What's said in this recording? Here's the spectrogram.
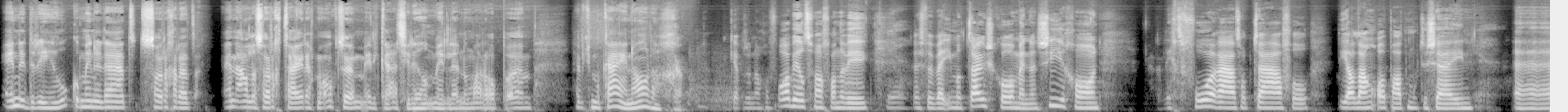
in de driehoek om inderdaad te zorgen dat en alle zorgtijdig, maar ook de medicatie, de hulpmiddelen, noem maar op, um, heb je elkaar nodig. Ja. Ik heb er nog een voorbeeld van van de week. Ja. Dus we bij iemand thuis komen en dan zie je gewoon, er ligt voorraad op tafel die al lang op had moeten zijn. Uh,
